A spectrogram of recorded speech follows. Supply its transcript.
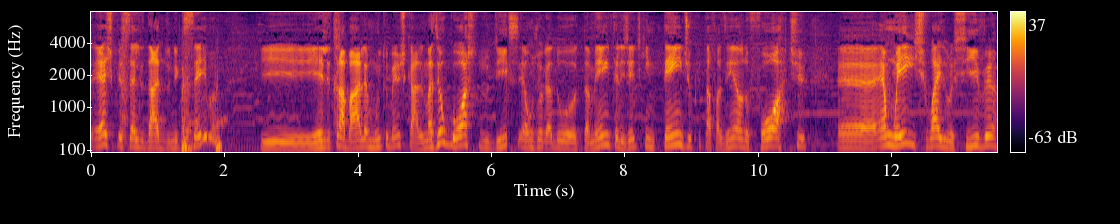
é a especialidade do Nick Saban e ele trabalha muito bem os caras. Mas eu gosto do Dix, é um jogador também inteligente que entende o que está fazendo, forte, é, é um ex-wide receiver.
